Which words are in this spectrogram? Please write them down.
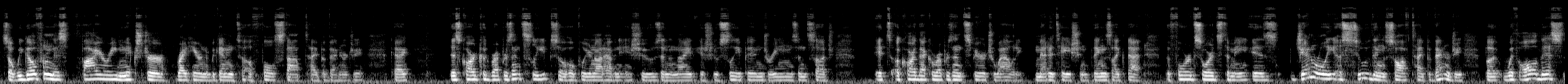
So we go from this fiery mixture right here in the beginning to a full stop type of energy, okay? This card could represent sleep, so hopefully you're not having issues in the night, issues sleeping, dreams and such. It's a card that could represent spirituality, meditation, things like that. The Four of Swords to me is generally a soothing, soft type of energy. But with all this,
